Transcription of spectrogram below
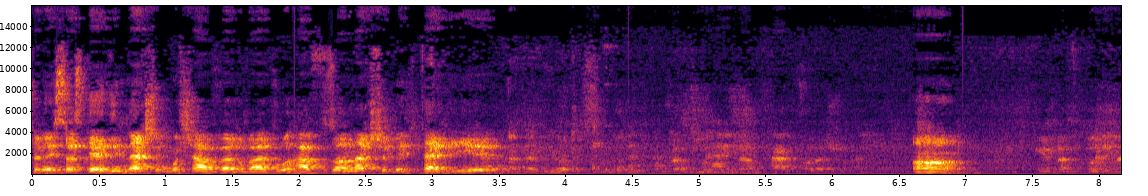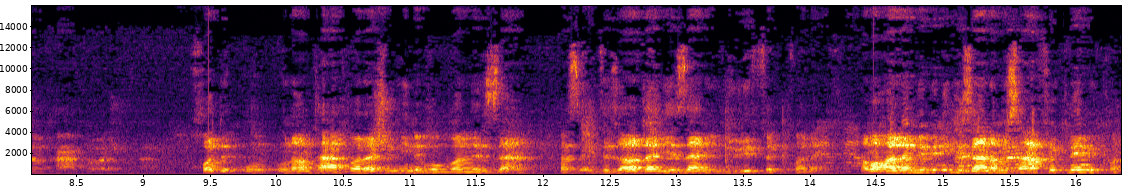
چون احساس کردید نقش مشوق و روح افزا نقش بهتریه. آه. خود اونام طرحوارهشون اینه به عنوان زن. پس انتظار دارن یه زن اینجوری فکر کنه. اما حالا می‌بینید که زنها مثل هم فکر نمی‌کنن.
